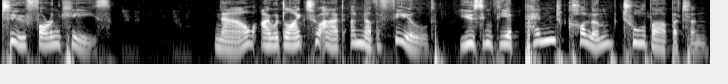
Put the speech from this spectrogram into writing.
two foreign keys. Now I would like to add another field using the Append Column toolbar button.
